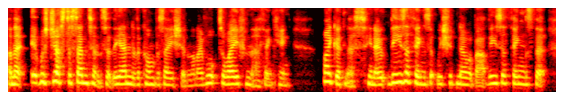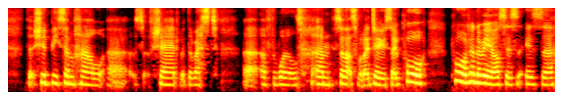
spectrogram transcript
And it, was just a sentence at the end of the conversation, and I walked away from there thinking, my goodness, you know, these are things that we should know about. These are things that that should be somehow uh, sort of shared with the rest uh, of the world. Um, so that's what I do. So poor, poor Clynarios is is uh,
